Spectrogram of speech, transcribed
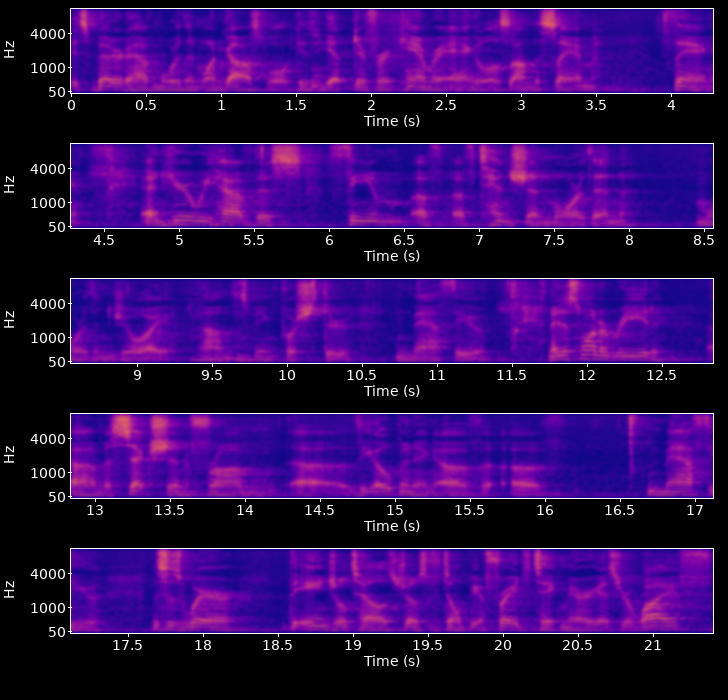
it's better to have more than one gospel because you get different camera angles on the same thing. And here we have this theme of, of tension more than more than joy um, that's being pushed through Matthew. And I just want to read um, a section from uh, the opening of, of Matthew. This is where the angel tells Joseph, Don't be afraid to take Mary as your wife.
